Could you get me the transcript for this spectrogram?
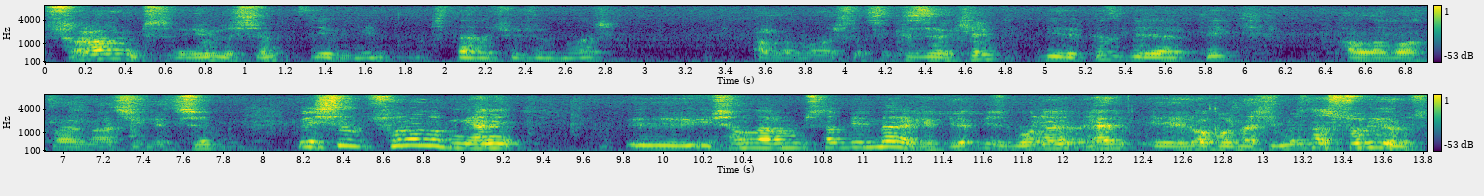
soralım size evlisin. Ne bileyim iki tane çocuğum var. Allah bağışlasın. Kız erkek. Biri kız biri erkek. Allah bahtlarını açık etsin. Ve şimdi soralım yani e, insanlarımız tabii merak ediyor. Biz bunu her e, röportajımızda soruyoruz.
